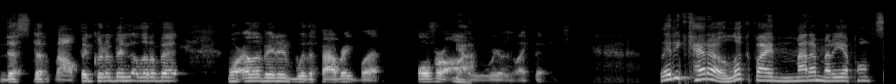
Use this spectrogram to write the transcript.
this the outfit could have been a little bit more elevated with the fabric, but overall, yeah. I really liked it. Lady Kero, look by Madame Maria Ponce.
